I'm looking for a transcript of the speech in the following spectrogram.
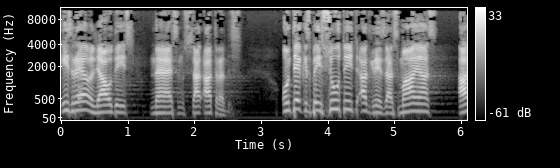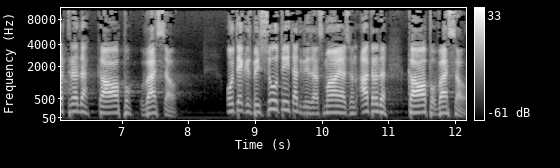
Izraēla ļaudīs neesmu atradis. Un tie, kas bija sūtīti, atgriezās mājās, atrada kalpu veselu. Un tie, kas bija sūtīti, atgriezās mājās un atrada kalpu veselu.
